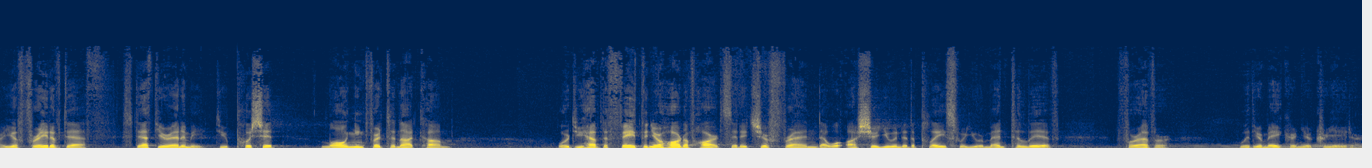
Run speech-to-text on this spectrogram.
are you afraid of death? Is death your enemy? Do you push it, longing for it to not come? Or do you have the faith in your heart of hearts that it's your friend that will usher you into the place where you are meant to live forever with your Maker and your Creator?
